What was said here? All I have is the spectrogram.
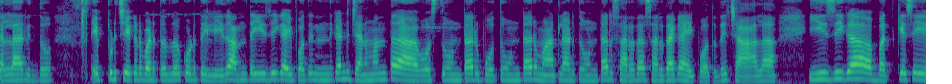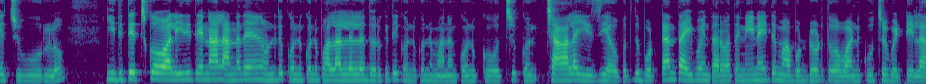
తెల్లారిద్దో ఎప్పుడు చీకటి పడుతుందో కూడా తెలియదు. అంత ఈజీగా అయిపోతుంది. ఎందుకంటే జనమంతా వస్తూ ఉంటారు పోతూ ఉంటారు మాట్లాడుతూ ఉంటారు సరదా సరదాగా అయిపోతుంది. చాలా ఈజీగా బతికేసేయచ్చు ఊర్లో. ఇది తెచ్చుకోవాలి ఇది తినాలి అన్నదైనా ఉండదు. కొన్ని కొన్ని పొలాలలో దొరికితే కొన్ని కొన్ని మనం కొనుక్కోవచ్చు. కొన్ని చాలా ఈజీ అయిపోతుంది. బుట్ట అంతా అయిపోయిన తర్వాత నేనైతే మా బుడ్డోడితో వాడిని కూర్చోబెట్టి ఇలా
